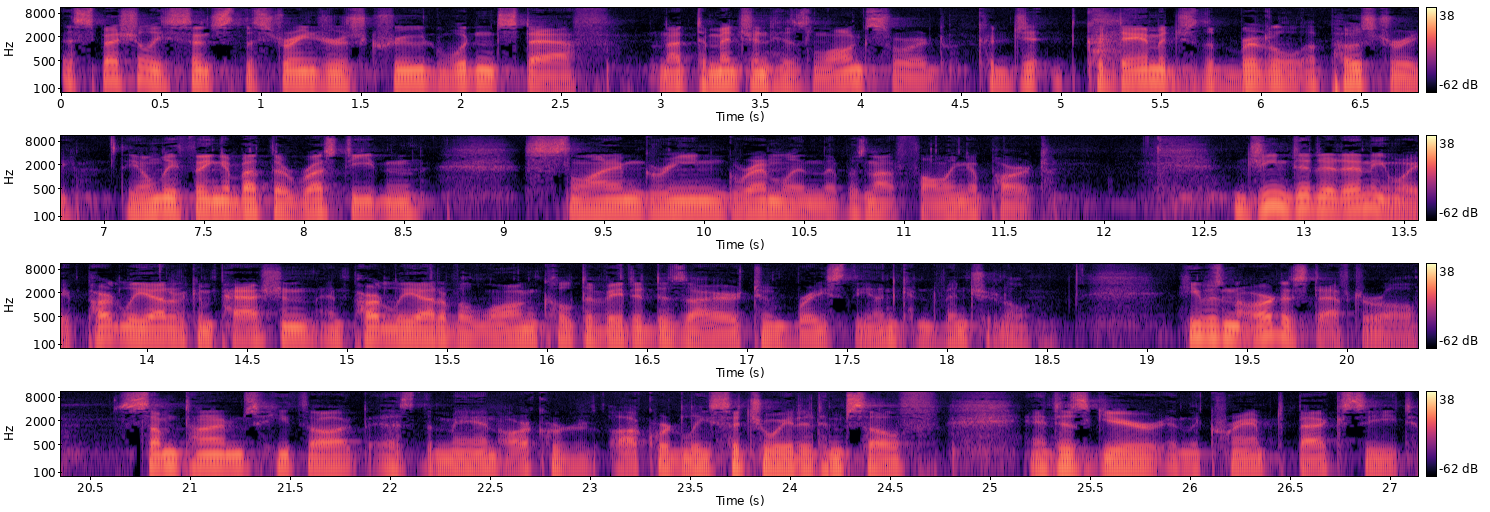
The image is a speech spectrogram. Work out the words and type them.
especially since the stranger's crude wooden staff, not to mention his longsword, could, could damage the brittle upholstery, the only thing about the rust eaten, slime green gremlin that was not falling apart. Jean did it anyway, partly out of compassion and partly out of a long cultivated desire to embrace the unconventional. He was an artist, after all, Sometimes he thought, as the man awkward, awkwardly situated himself and his gear in the cramped back seat,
